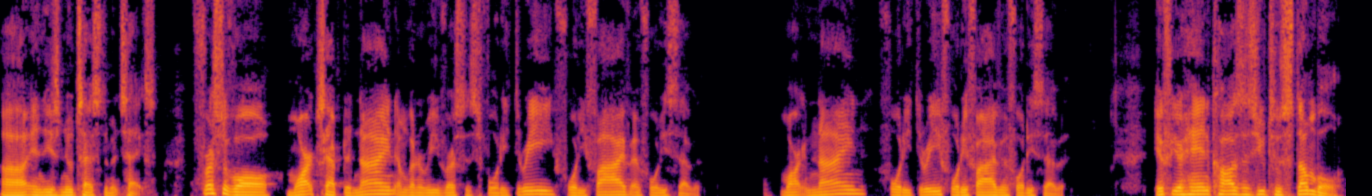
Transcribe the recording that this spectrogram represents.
uh, in these New Testament texts. First of all, Mark chapter 9, I'm going to read verses 43, 45, and 47. Mark 9, 43, 45, and 47. If your hand causes you to stumble,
